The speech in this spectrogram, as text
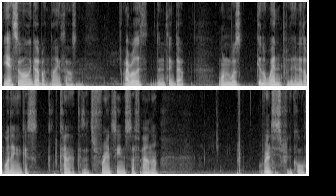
Yeah, so only got about 9,000. I really th- didn't think that one was to win, but it ended up winning, I guess, kind of because it's Francine and stuff. I don't know. Francine's pretty cool.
